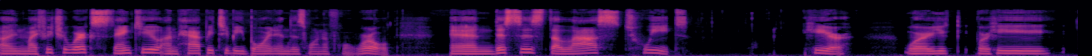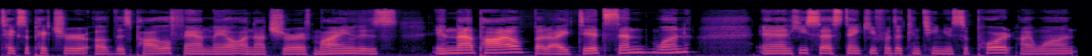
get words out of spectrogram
uh, in my future works. Thank you. I'm happy to be born in this wonderful world. And this is the last tweet here where you where he takes a picture of this pile of fan mail. I'm not sure if mine is in that pile, but I did send one. And he says, Thank you for the continued support. I want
